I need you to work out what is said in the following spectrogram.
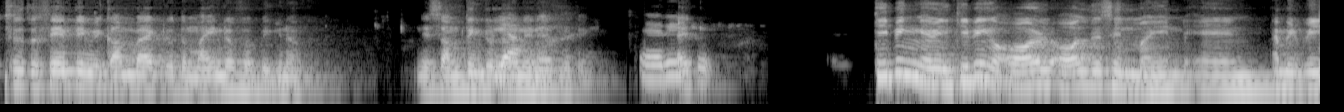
This is the same thing we come back to the mind of a beginner. There's something to learn yeah. in everything. Very right? true keeping i mean keeping all all this in mind and i mean we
